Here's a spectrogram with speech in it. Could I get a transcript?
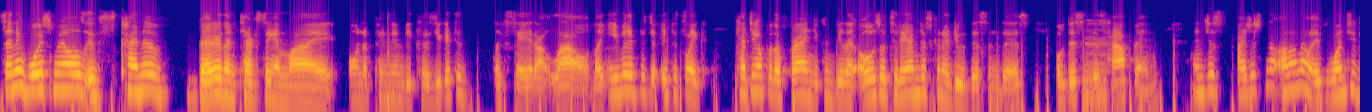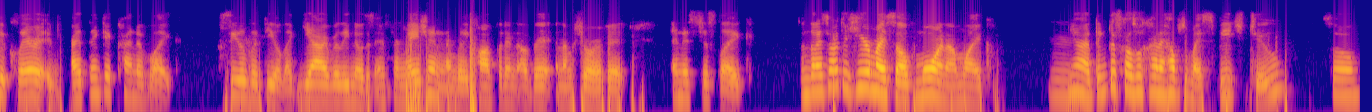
sending voicemails it's kind of better than texting in my own opinion because you get to like say it out loud. Like even if it's if it's like catching up with a friend you can be like oh so today i'm just gonna do this and this. Oh this and this Mm. happened. And just i just know i don't know. If once you declare it, it i think it kind of like seals the deal. Like yeah i really know this information and i'm really confident of it and i'm sure of it. And it's just like and then I start to hear myself more, and I'm like, Mm. yeah, I think this also kind of helps with my speech too. So,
